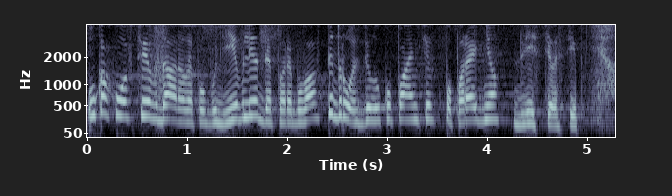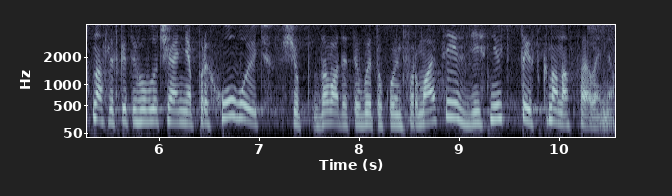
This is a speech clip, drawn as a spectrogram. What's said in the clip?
У Каховці вдарили по будівлі, де перебував підрозділ окупантів. Попередньо 200 осіб. Наслідки цього влучання приховують, щоб завадити витоку інформації, здійснюють тиск на населення.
